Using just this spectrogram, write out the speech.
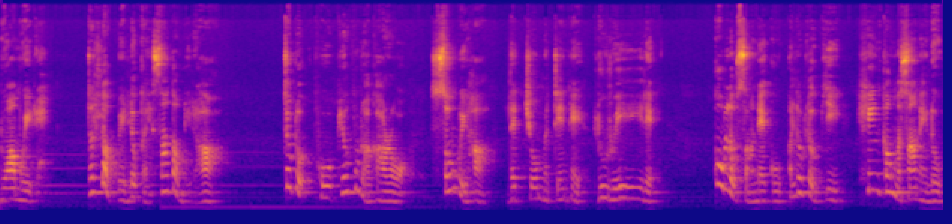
နွားမွေးတယ်တလှော့ပဲလုတ်ကင်စားတော့နေတာကျုပ်တို့အဖိုးပြောမှုတာကတော့ဆုံးတွေဟာလက်ကျောမတင်းတဲ့လူတွေတဲ့ ကိုယ့်လှုပ်စားနဲ့ကိုအလုတ်လှုပ်ပြီးဟင်းကောင်းမစားနိုင်လို့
